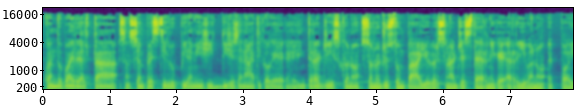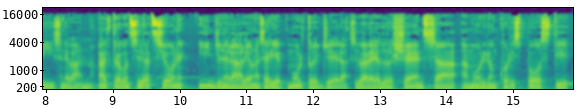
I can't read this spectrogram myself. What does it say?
quando poi in realtà sono sempre questi gruppi di amici di Cesenatico che eh, interagiscono, sono giusto un paio i personaggi esterni che arrivano e poi se ne vanno. Altra considerazione, in generale è una serie molto leggera, si parla di adolescenza, amori non corrisposti,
